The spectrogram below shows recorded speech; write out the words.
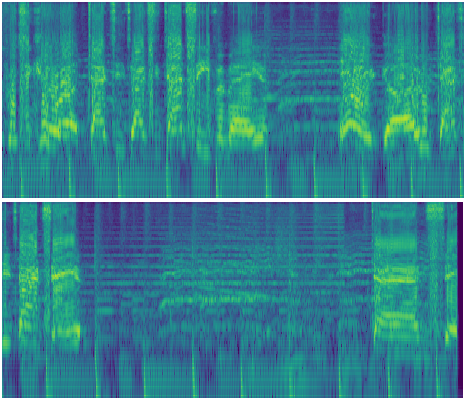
particular dancey, dancey, dancey for me. Here we go, dancey, dancey. Dancing.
